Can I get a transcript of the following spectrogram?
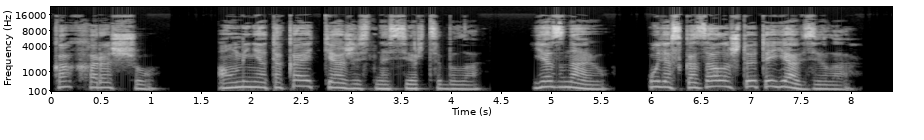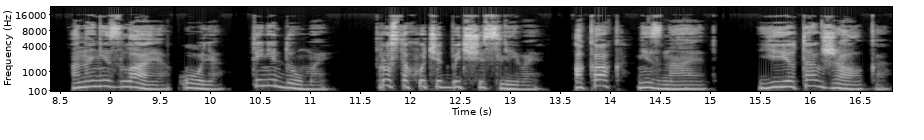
Как хорошо а у меня такая тяжесть на сердце была. Я знаю, Оля сказала, что это я взяла. Она не злая, Оля, ты не думай. Просто хочет быть счастливой. А как, не знает. Ее так жалко.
